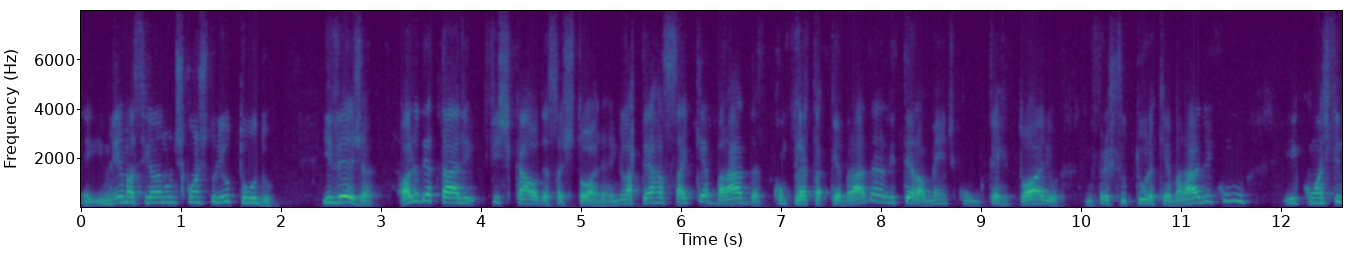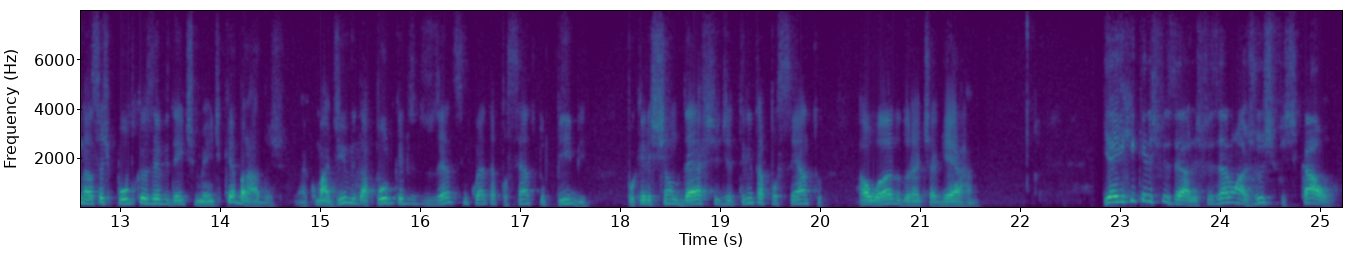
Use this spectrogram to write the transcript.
E mesmo assim ela não desconstruiu tudo. E veja, Olha o detalhe fiscal dessa história. A Inglaterra sai quebrada, completa, quebrada literalmente, com território, infraestrutura quebrada e com, e com as finanças públicas evidentemente quebradas, né? com uma dívida pública de 250% do PIB, porque eles tinham déficit de 30% ao ano durante a guerra. E aí o que, que eles fizeram? Eles fizeram um ajuste fiscal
